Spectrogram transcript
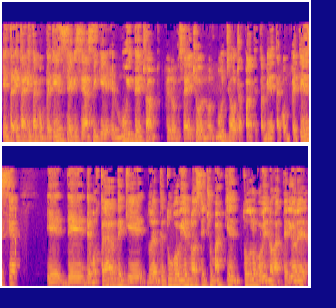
esta, esta, esta competencia que se hace que es muy de Trump, pero que se ha hecho en muchas otras partes también, esta competencia eh, de demostrar de que durante tu gobierno has hecho más que en todos los gobiernos anteriores,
